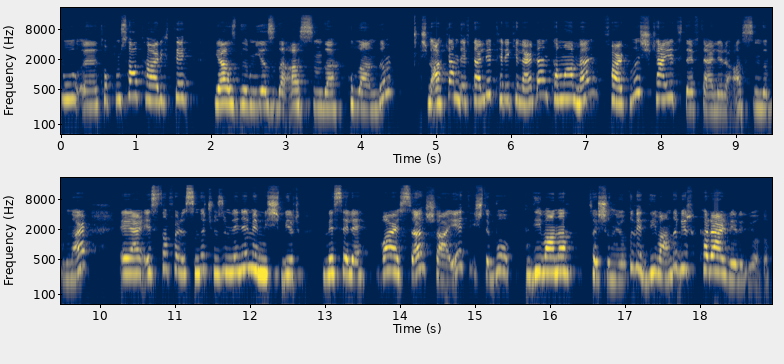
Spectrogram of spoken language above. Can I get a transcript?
bu e, toplumsal tarihte yazdığım yazıda aslında kullandım. Şimdi ahkam defterleri terekelerden tamamen farklı şikayet defterleri aslında bunlar. Eğer esnaf arasında çözümlenememiş bir mesele varsa şayet işte bu divana taşınıyordu ve divanda bir karar veriliyordu.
